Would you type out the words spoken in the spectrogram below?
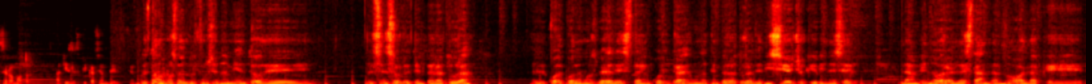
cero motor. Aquí es la explicación del sensor. de Estamos mostrando el funcionamiento de- del sensor de temperatura, el cual podemos ver está encuentra en una temperatura de 18 que viene a ser la menor a la estándar, ¿no? a la que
